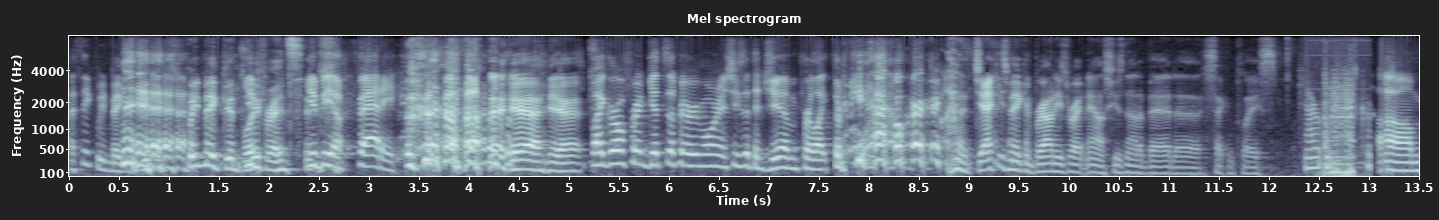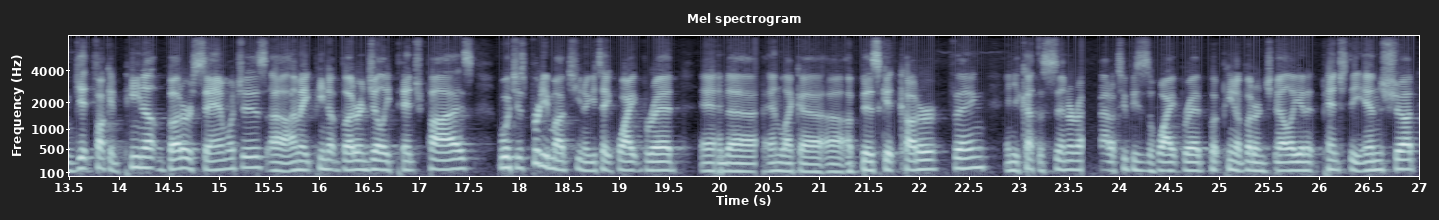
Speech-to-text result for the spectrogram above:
I think we'd make good, we'd make good boyfriends. You'd be a fatty. yeah, yeah. My girlfriend gets up every morning. She's at the gym for like three hours. Jackie's making brownies right now. She's not a bad uh, second place. Um, get fucking peanut butter sandwiches. Uh, I make peanut butter and jelly pinch pies, which is pretty much you know you take white bread and uh, and like a, a biscuit cutter thing, and you cut the center out of two pieces of white bread, put peanut butter and jelly in it, pinch the ends shut,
